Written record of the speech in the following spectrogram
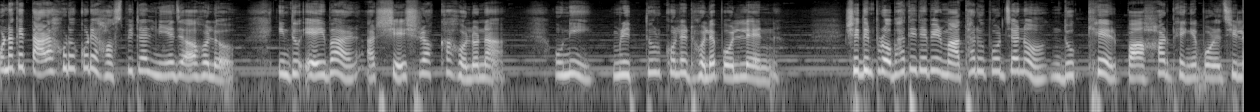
ওনাকে তাড়াহুড়ো করে হসপিটাল নিয়ে যাওয়া হলো, কিন্তু এইবার আর শেষ রক্ষা হলো না। উনি মৃত্যুর কোলে ঢলে পড়লেন। সেদিন প্রভাতী দেবীর মাথার উপর যেন দুঃখের পাহাড় ভেঙে পড়েছিল।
